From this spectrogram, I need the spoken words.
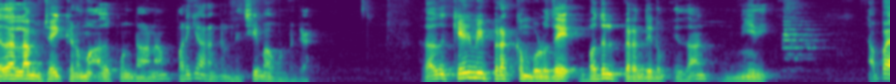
எதெல்லாம் ஜெயிக்கணுமோ அதுக்குண்டான பரிகாரங்கள் நிச்சயமாக உண்டுங்க. அதாவது கேள்வி பிறக்கும் பொழுதே பதில் பிறந்திடும். இதுதான் நீதி. அப்போ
